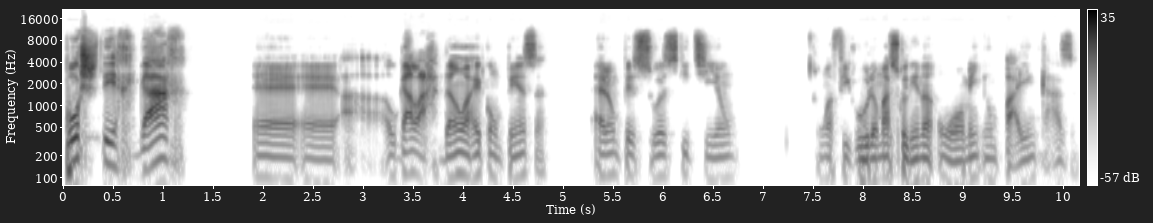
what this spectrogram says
postergar é, é, a, o galardão, a recompensa, eram pessoas que tinham uma figura masculina, um homem, um pai em casa.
